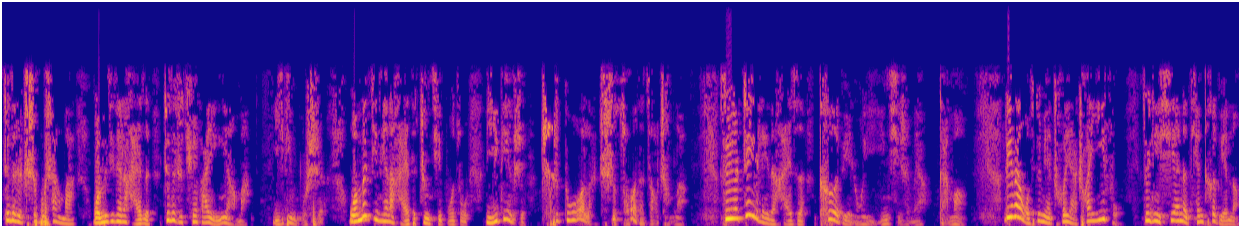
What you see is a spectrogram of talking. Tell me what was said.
真的是吃不上吗？我们今天的孩子真的是缺乏营养吗？一定不是。我们今天的孩子正气不足，一定是吃多了、吃错的造成了。所以说，这一类的孩子特别容易引起什么呀？感冒。另外，我顺便说一下穿衣服。最近西安的天特别冷，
